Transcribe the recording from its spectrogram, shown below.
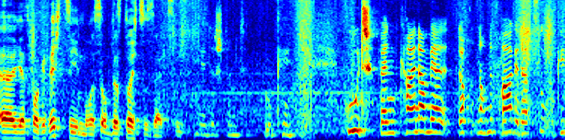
äh, jetzt vor Gericht ziehen muss, um das durchzusetzen. Ja, das stimmt. Okay. Gut, wenn keiner mehr. Doch, noch eine Frage dazu. Okay.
